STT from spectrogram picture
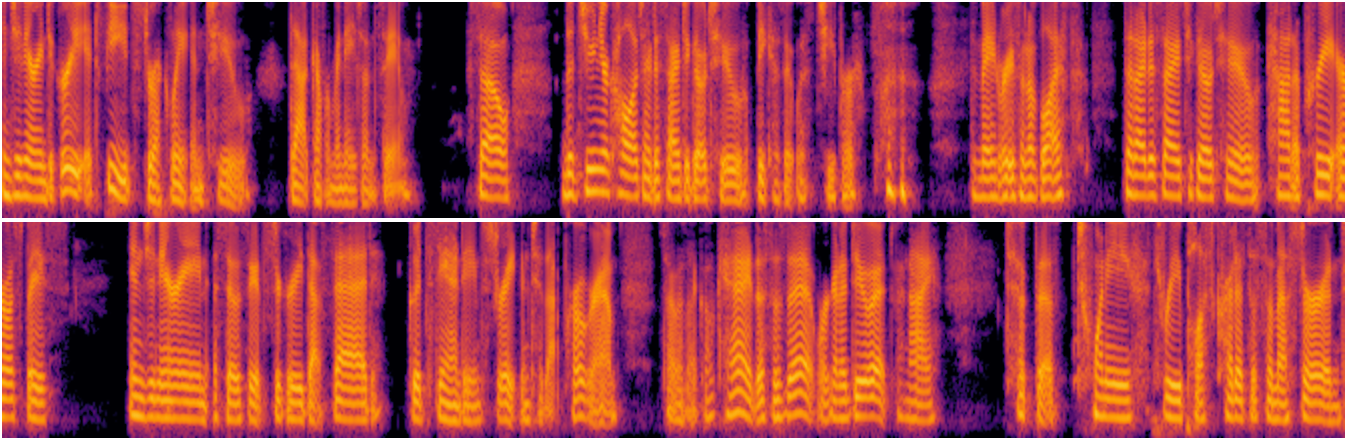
engineering degree, it feeds directly into that government agency. So the junior college I decided to go to because it was cheaper. the main reason of life that I decided to go to had a pre aerospace engineering associate's degree that fed good standing straight into that program. So I was like, okay, this is it. We're going to do it. And I took the 23 plus credits a semester and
